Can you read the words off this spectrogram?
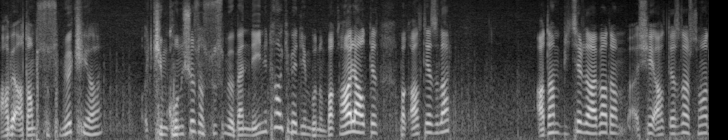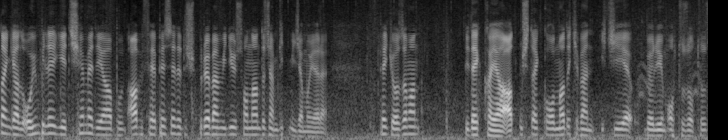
Abi adam susmuyor ki ya. Kim konuşuyorsa susmuyor. Ben neyini takip edeyim bunun? Bak hala alt yaz Bak alt yazılar. Adam bitirdi abi adam şey alt yazılar sonradan geldi. Oyun bile yetişemedi ya bu. Abi FPS'de düşüp duruyor. Ben videoyu sonlandıracağım. Gitmeyeceğim o yere. Peki o zaman bir dakika ya 60 dakika olmadı ki ben 2'ye böleyim 30 30.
